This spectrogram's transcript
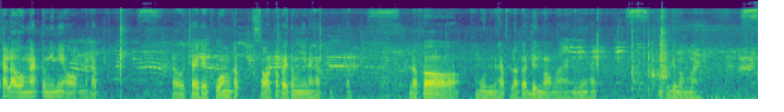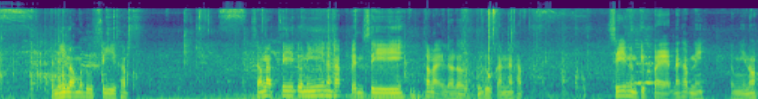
ถ้าเรางัดตรงนี้ไม่ออกนะครับ เราใช้ไขควงครับ สอดเข้าไปตรงนี้นะครับครับ แล้วก็หมุนครับ แล้วก็ดึงออกมาอย่างนี้ครับมันจะดึงออกมาทีนี้เรามาดู C ครับสำหรับ C ตัวนี้นะครับเป็น C เท่าไหร่แล้วเราไปดูกันนะครับ C 1.8 นะครับนี่ตรงนี้เนาะ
